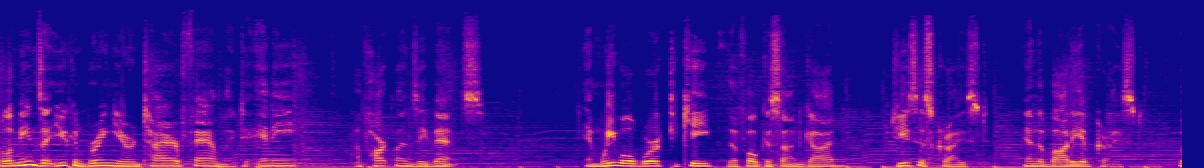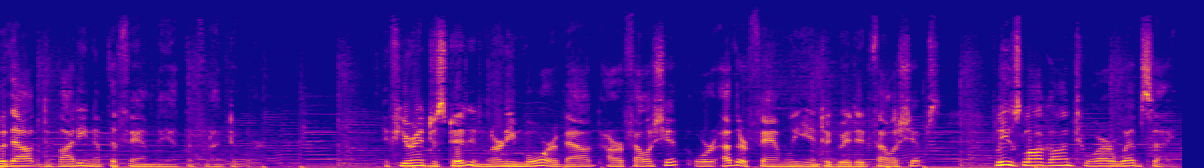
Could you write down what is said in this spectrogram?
Well, it means that you can bring your entire family to any of Heartland's events, and we will work to keep the focus on God Jesus Christ, and the body of Christ without dividing up the family at the front door. If you're interested in learning more about our fellowship or other family integrated fellowships, please log on to our website.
